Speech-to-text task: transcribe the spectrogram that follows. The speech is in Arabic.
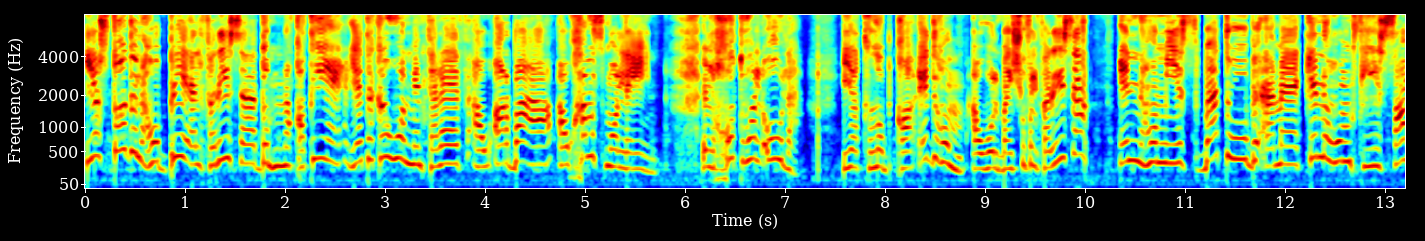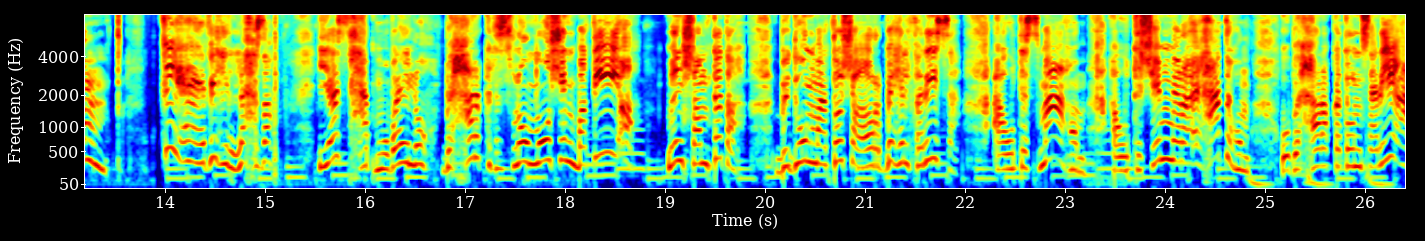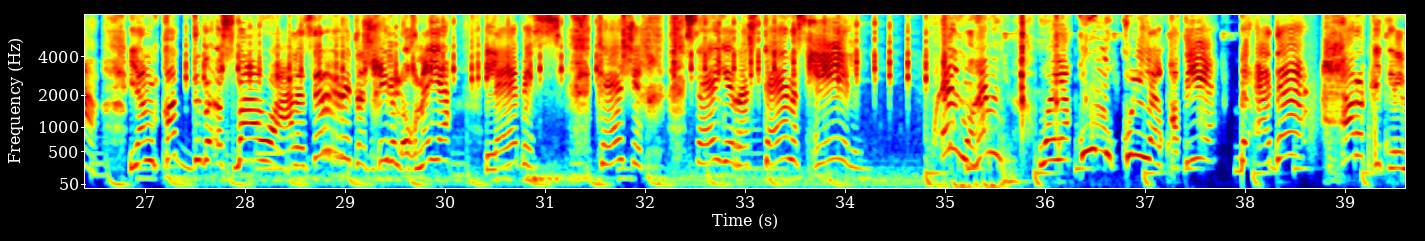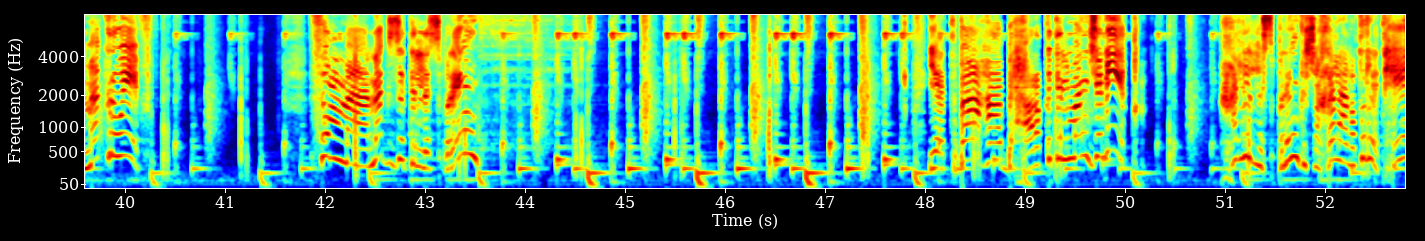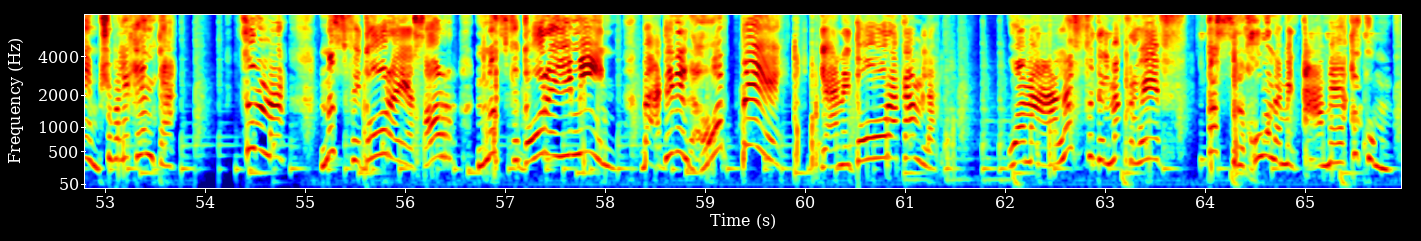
يصطاد الهوبي الفريسة ضمن قطيع يتكون من ثلاث أو أربعة أو خمس مولعين. الخطوة الأولى يطلب قائدهم أول ما يشوف الفريسة إنهم يثبتوا بأماكنهم في صمت. في هذه اللحظة يسحب موبايله بحركة slow motion بطيئة من شنطته بدون ما تشعر به الفريسة أو تسمعهم أو تشم رائحتهم وبحركة سريعة ينقض بإصبعه على زر تشغيل الأغنية. لابس كاشخ ساير استانس حيل المهم ويقوم كل القطيع بأداء حركة الميكروويف. ثم نجزة ال spring. يتبعها بحركة المنجنيق. خلي ال spring شغال على طول يا تحيم شو بالك انت؟ ثم نصف دورة يسار نصف دورة يمين. بعدين الهوبي! يعني دورة كاملة. ومع لفة الميكروويف تصرخون من أعماقكم.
